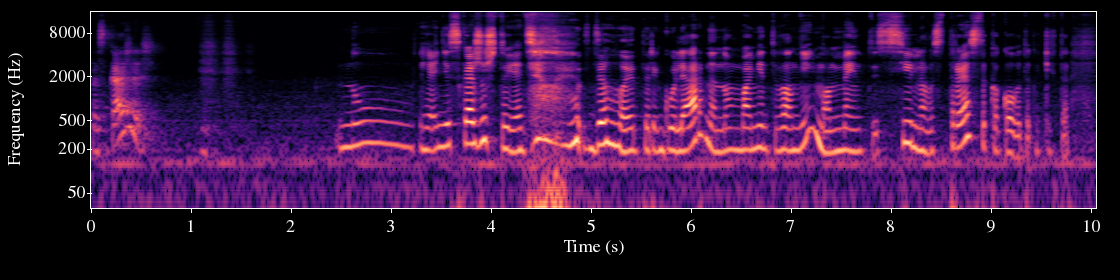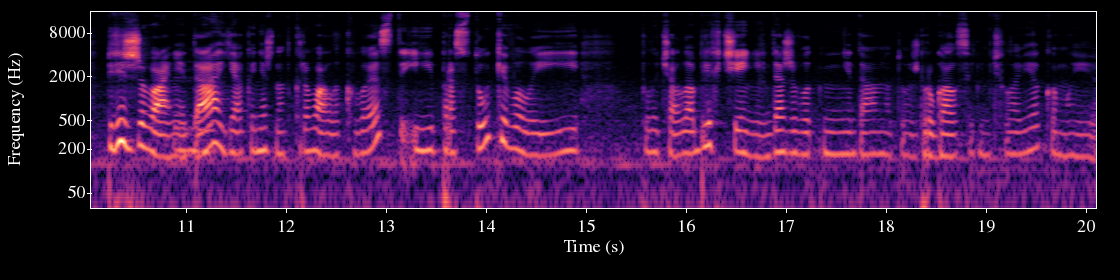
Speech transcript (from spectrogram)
Расскажешь? Ну, я не скажу, что я делала, делала это регулярно, но в момент волнения, в момент сильного стресса какого-то, каких-то переживаний, mm-hmm. да, я, конечно, открывала квест и простукивала, и получала облегчение. И даже вот недавно тоже поругалась с этим человеком, и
